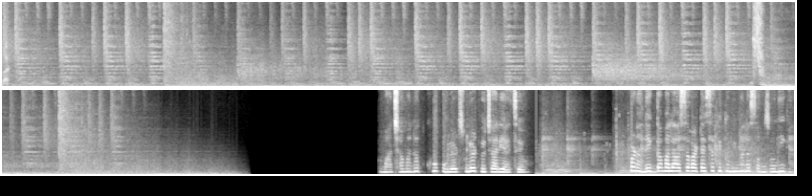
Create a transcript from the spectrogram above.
नाही. माझ्या मनात खूप उलटसुलट विचार यायचे हो. पण अनेकदा मला असं वाटायचं की तुम्ही मला समजूनही घ्या.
